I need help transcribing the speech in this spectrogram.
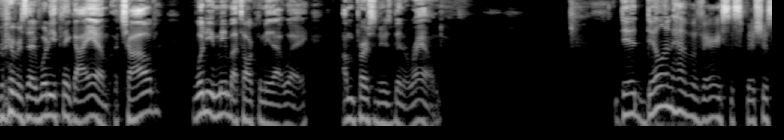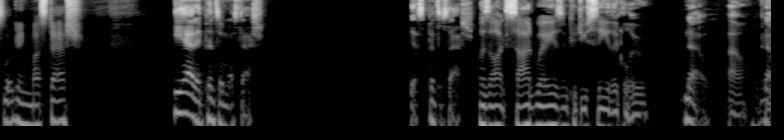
River said, What do you think I am? A child? What do you mean by talking to me that way? I'm a person who's been around. Did Dillon have a very suspicious looking mustache? He had a pencil mustache. Yes, pencil stash. Was it like sideways and could you see the glue? No, Oh, okay. No,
